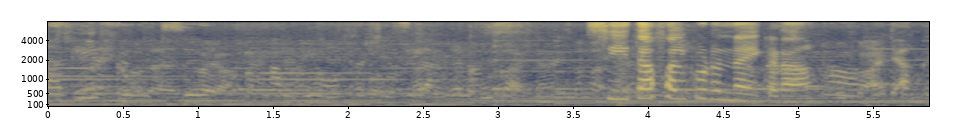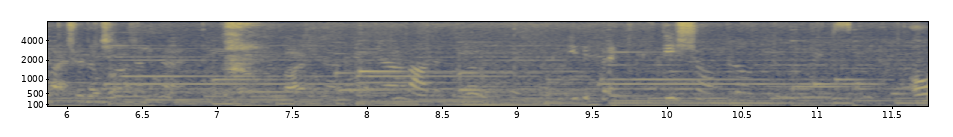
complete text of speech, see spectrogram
వాళ్ళకి మనలాగే ఫ్రూట్స్ అవన్నీ ఆఫర్ చేస్తారు. సీతాఫల్ కూడా ఉన్నాయి ఇక్కడ. అక్కడ చూడ ఇది ప్రతి షాప్లో ఉంటుంది. ఓ.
